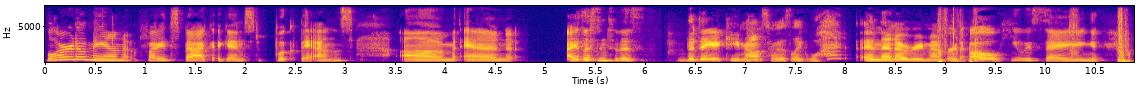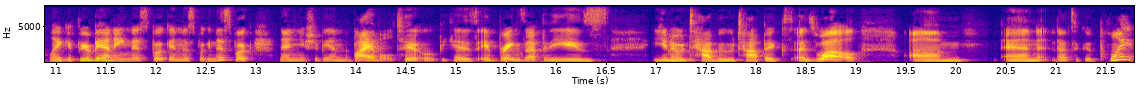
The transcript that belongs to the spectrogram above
Florida man fights back against book bans, um, and I listened to this the day it came out, so I was like, "What?" And then I remembered, oh, he was saying like, if you're banning this book and this book and this book, then you should ban the Bible too, because it brings up these, you know, taboo topics as well. Um, and that's a good point.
